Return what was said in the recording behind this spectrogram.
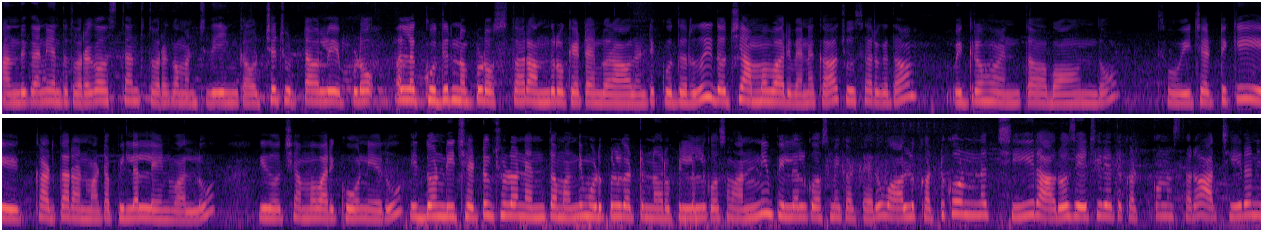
అందుకని ఎంత త్వరగా వస్తే అంత త్వరగా మంచిది. ఇంకా వచ్చే చుట్టాలు ఎప్పుడో వాళ్ళకి కుదిరినప్పుడు వస్తారు. అందరూ ఒకే టైంలో రావాలంటే కుదరదు. ఇది వచ్చి అమ్మవారి వెనక. చూసారు కదా? విగ్రహం ఎంత బాగుందో. సో ఈ చెట్టుకి కడతారనమాట పిల్లలు లేని వాళ్ళు. ఇది వచ్చి అమ్మవారి కోనేరు. ఇదొండి ఈ చెట్టుకు చూడండి ఎంతమంది ముడుపులు కట్టున్నారు పిల్లల కోసం. అన్ని పిల్లల కోసమే కట్టారు. వాళ్ళు కట్టుకున్న చీర ఆ రోజు ఏ చీర అయితే కట్టుకొని వస్తారో ఆ చీరని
